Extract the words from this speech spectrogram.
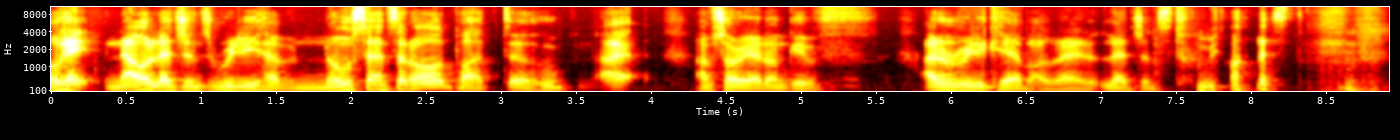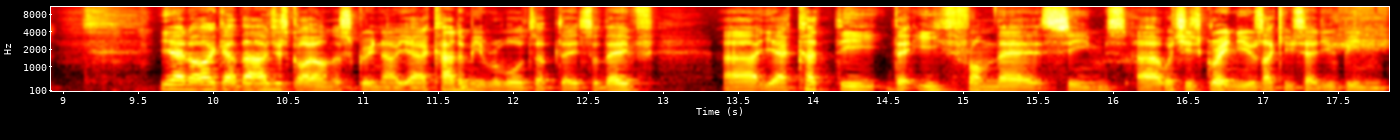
okay now legends really have no sense at all but uh, who i I'm sorry, I don't give, I don't really care about legends to be honest. yeah, no, I get that. I just got it on the screen now. Yeah, Academy rewards update. So they've, uh, yeah, cut the the ETH from their seams, uh, which is great news. Like you said, you've been,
